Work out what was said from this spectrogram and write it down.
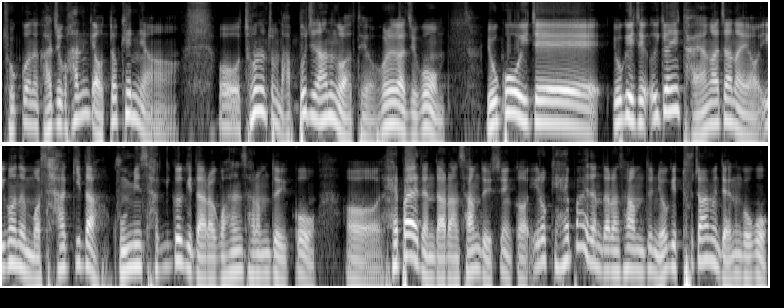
조건을 가지고 하는 게 어떻겠냐. 어 저는 좀 나쁘진 않은 것 같아요. 그래가지고 요거 이제 요게 이제 의견이 다양하잖아요. 이거는 뭐 사기다, 국민 사기극이다라고 하는 사람도 있고 어 해봐야 된다라는 사람도 있으니까 이렇게 해봐야 된다라는 사람들은 여기 투자하면 되는 거고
